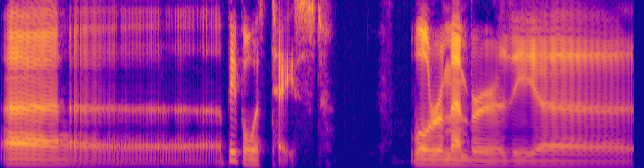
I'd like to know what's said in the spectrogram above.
Uh, people with taste will remember the uh,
